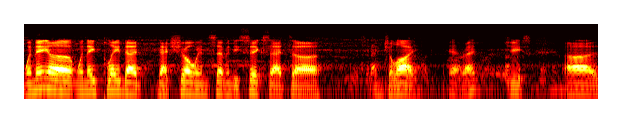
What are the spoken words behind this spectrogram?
when they uh when they played that that show in '76 at uh, in July, yeah, right. Jeez. Uh,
